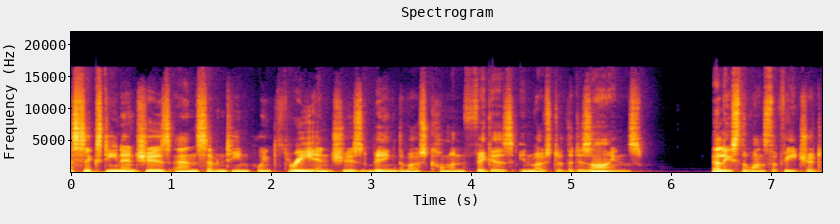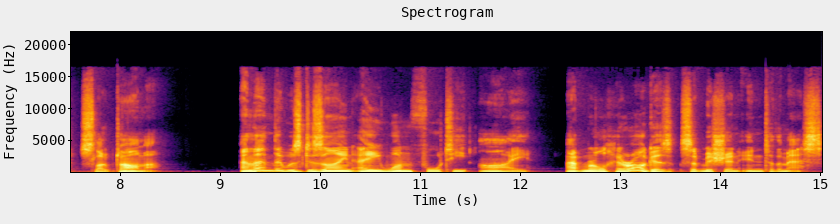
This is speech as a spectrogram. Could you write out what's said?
16 inches and 17.3 inches being the most common figures in most of the designs, at least the ones that featured sloped armour. And then there was design A140i, Admiral Hiraga's submission into the mess.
